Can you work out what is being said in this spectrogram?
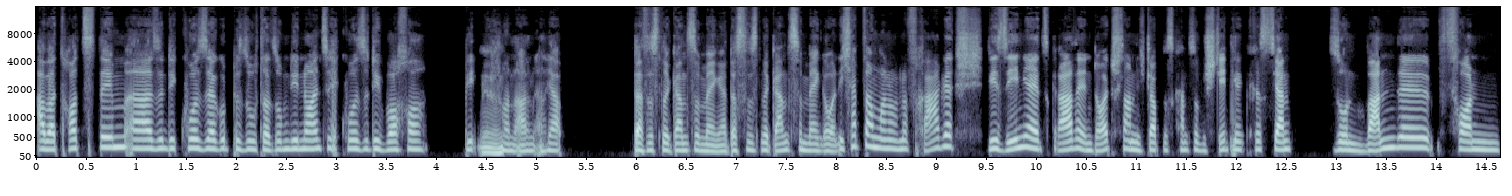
Aber trotzdem äh, sind die Kurse sehr gut besucht. Also um die 90 Kurse die Woche bieten wir ja. schon an. Ja. Das ist eine ganze Menge. Das ist eine ganze Menge. Und ich habe da mal noch eine Frage. Wir sehen ja jetzt gerade in Deutschland, ich glaube, das kannst du bestätigen, Christian, so einen Wandel von,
